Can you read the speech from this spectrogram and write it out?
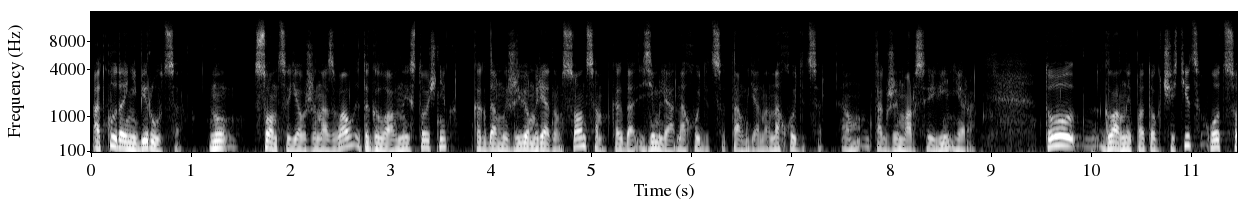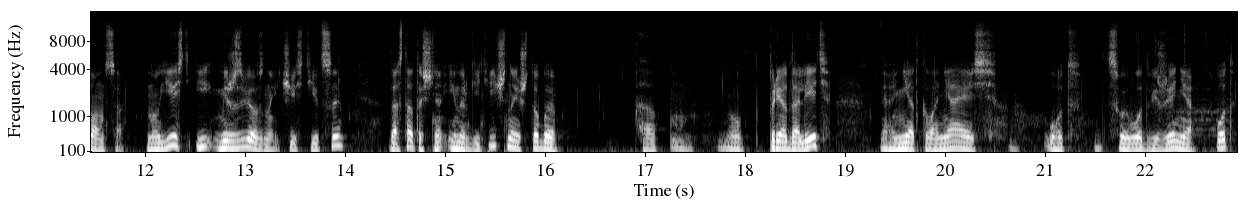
Откуда они берутся? Ну, Солнце я уже назвал, это главный источник. Когда мы живем рядом с Солнцем, когда Земля находится там, где она находится, а также Марс и Венера, то главный поток частиц от Солнца. Но есть и межзвездные частицы, достаточно энергетичные, чтобы э, ну, преодолеть, э, не отклоняясь от своего движения, от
